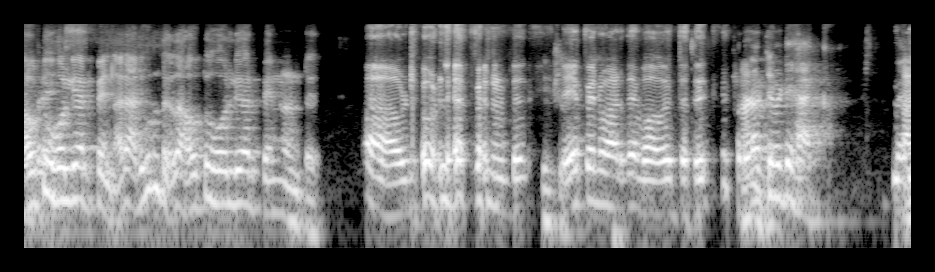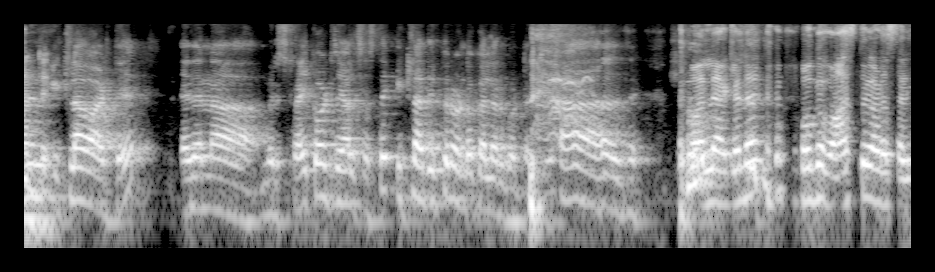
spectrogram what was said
how to hold your pen అరే అది కూడా ఉంటుంది కదా. How to hold your pen ఉంటుంది. అవుట్ పెన్ ఉంటుంది. ఇట్లా. ఏ పెన్ వాడితే బాగుంటుంది? Productivity hack. ఇట్లా వాడితే ఏదైనా మీరు స్ట్రైక్ అవుట్ చేయాల్సి వస్తే ఇట్లా తిప్పి రెండో కలర్ కొట్టండి మళ్ళీ అట్లనే ఒక వాస్తు వాడు వస్తాడు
